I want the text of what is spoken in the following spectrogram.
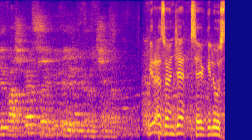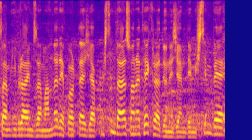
bir başka sevgi belirliyor içimde. Biraz önce sevgili ustam İbrahim Zaman'la reportaj yapmıştım. Daha sonra tekrar döneceğim demiştim ve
